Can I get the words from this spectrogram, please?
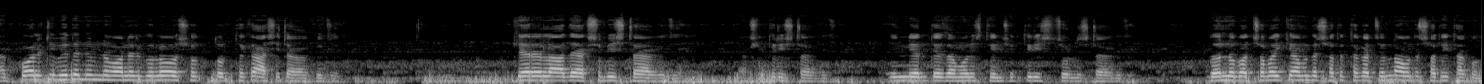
আর কোয়ালিটি ভেদে নিম্ন মানেরগুলো সত্তর থেকে আশি টাকা কেজি। কেরালা আদা একশো বিশ টাকা কেজি, একশো তিরিশ টাকা কেজি। ইন্ডিয়ান তেজামরিচ তিনশো তিরিশ চল্লিশ টাকা কেজি। ধন্যবাদ সবাইকে আমাদের সাথে থাকার জন্য, আমাদের সাথেই থাকুন।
